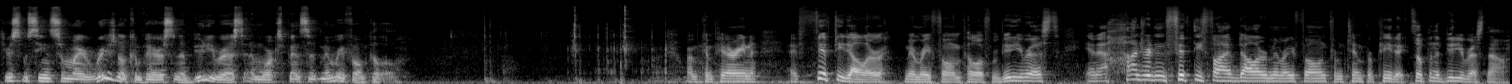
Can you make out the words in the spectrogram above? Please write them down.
here's some scenes from my original comparison of Beautyrest and a more expensive memory foam pillow. I'm comparing a $50 memory foam pillow from Beautyrest and a $155 memory foam from Tempur-Pedic. Let's open the Beautyrest now.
